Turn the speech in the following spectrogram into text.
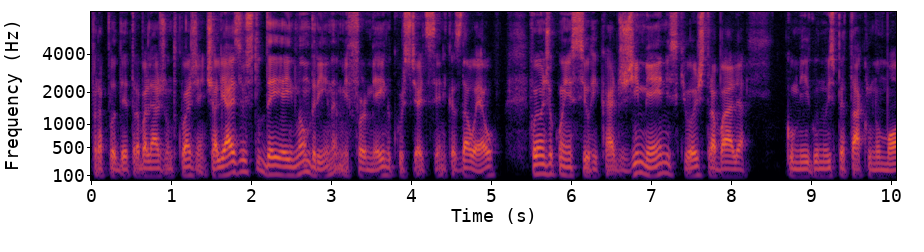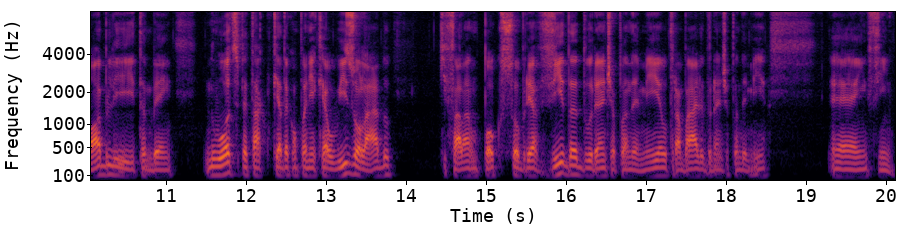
para poder trabalhar junto com a gente. Aliás, eu estudei em Londrina, me formei no curso de artes cênicas da UEL. Foi onde eu conheci o Ricardo Jimenez, que hoje trabalha comigo no espetáculo no Mobile e também no outro espetáculo que é da companhia, que é o Isolado, que fala um pouco sobre a vida durante a pandemia, o trabalho durante a pandemia. É, enfim,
